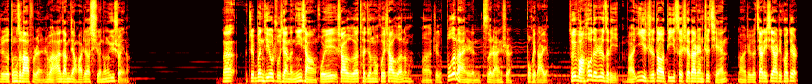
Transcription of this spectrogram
这个东斯拉夫人，是吧？按咱们讲话，这叫血浓于水呢。那这问题又出现了，你想回沙俄，他就能回沙俄了吗？啊，这个波兰人自然是不会答应。所以往后的日子里啊，一直到第一次世界大战之前啊，这个加利西亚这块地儿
